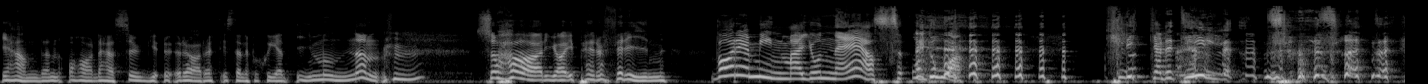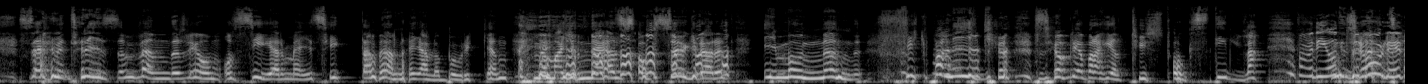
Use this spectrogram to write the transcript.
i handen och har det här sugröret istället för sked i munnen. Så hör jag i periferin, var är min majonnäs? Och då klickar det till. Så, servitrisen vänder sig om och ser mig sitta med den här jävla burken med majonnäs och sugröret i munnen. Fick panik, så jag blev bara helt tyst och stilla. Ja, men det är otroligt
